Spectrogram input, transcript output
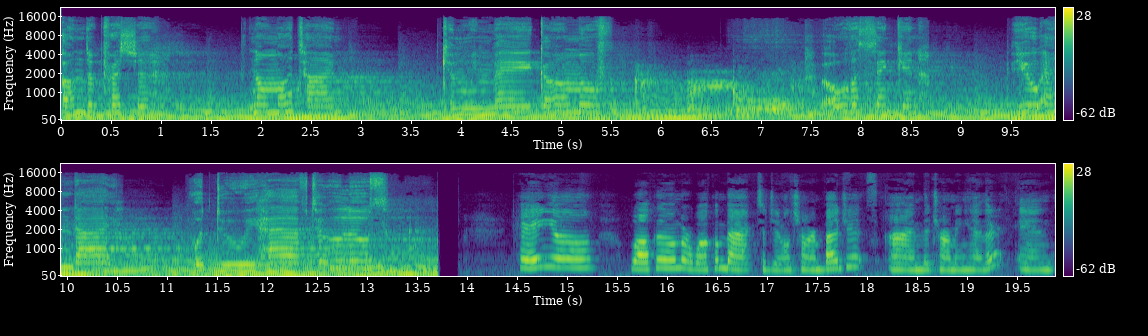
under pressure. No more time. Can we make a move? Overthinking, you and I. What do we have to lose? Hey y'all, welcome or welcome back to Gentle Charm Budgets. I'm the Charming Heather and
